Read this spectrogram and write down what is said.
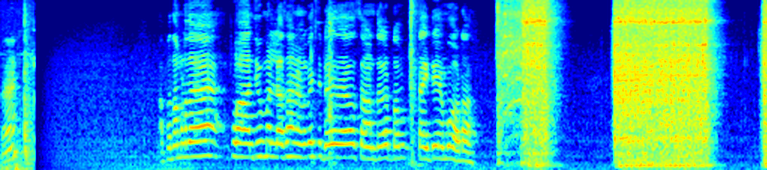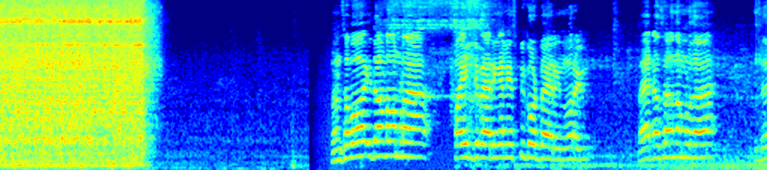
ഏ? അപ്പൊ നമ്മളിത് ഫ്ലാഞ്ചും എല്ലാ സാധനങ്ങളും വെച്ചിട്ട് അവസാനത്തെ ഘട്ടം ടൈറ്റ് ചെയ്യാൻ പോവാട്ടാ ഫ്രണ്ട്സ് അപ്പോൾ ഇതാണ് നമ്മുടെ പൈറ്റ് ബെയറിങ് അല്ലെങ്കിൽ സ്പിക്കോട്ട് ബെയറിങ് എന്ന് പറയും. അപ്പോൾ അവസാനം നമ്മളിത് ഇത്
